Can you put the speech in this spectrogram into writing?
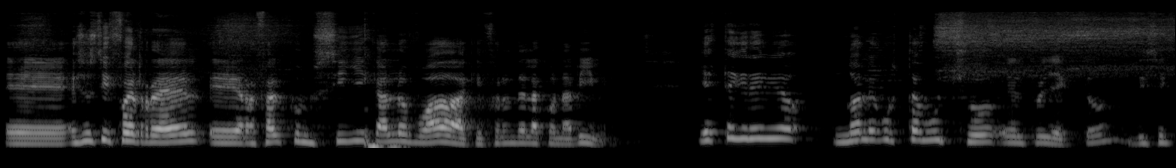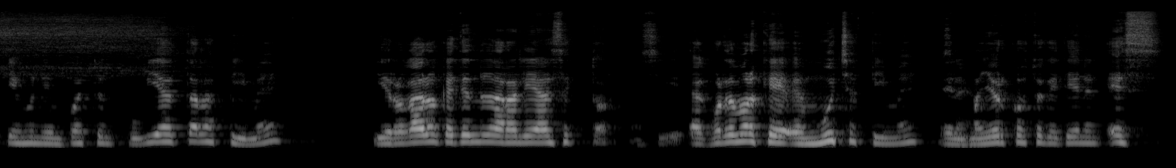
Eh, eso sí fue el real eh, Rafael Cumcilla y Carlos Boada, que fueron de la CONAPIME. Y a este gremio no le gusta mucho el proyecto, dicen que es un impuesto encubierto a las pymes y rogaron que atiendan la realidad del sector. Así, acordémonos que en muchas pymes el mayor costo que tienen es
